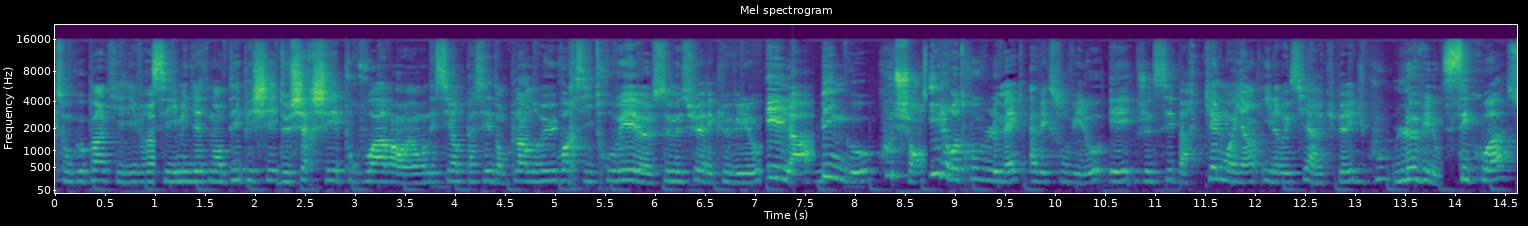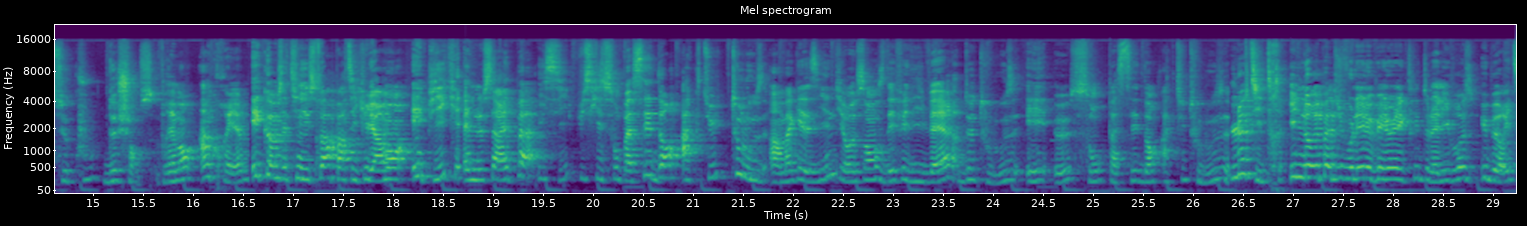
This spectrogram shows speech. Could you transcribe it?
Son copain qui est livreur s'est immédiatement dépêché de chercher pour voir euh, en essayant de passer dans plein de rues, voir s'il trouvait euh, ce monsieur avec le vélo. Et là, bingo, coup de chance, il retrouve le mec avec son vélo et je ne sais par quel moyen il réussit à récupérer du coup le vélo. C'est quoi ce coup de chance? Vraiment incroyable. Et comme c'est une histoire particulièrement épique, elle ne s'arrête pas ici puisqu'ils sont passés dans Actu Toulouse, un magazine qui recense des faits divers de Toulouse et eux sont passés dans Actu Toulouse. Le titre, il n'aurait pas dû voler le vélo électrique de la livreuse Uber Eats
